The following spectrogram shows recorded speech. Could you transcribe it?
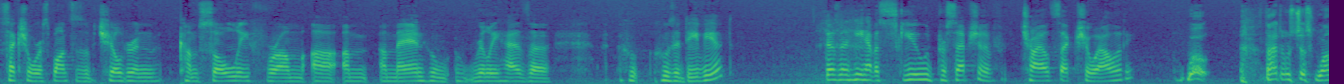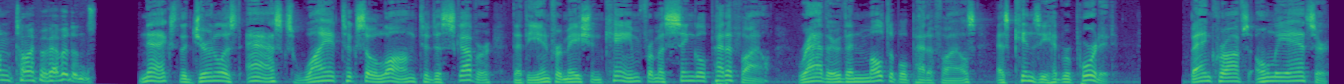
sexual responses of children come solely from uh, a, a, man who really has a who, who's a deviant? Doesn't he have a skewed perception of child sexuality? Well, that was just one type of evidence. Next, the journalist asks why it took so long to discover that the information came from a single pedophile rather than multiple pedophiles, as Kinsey had reported. Bancroft's only answer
